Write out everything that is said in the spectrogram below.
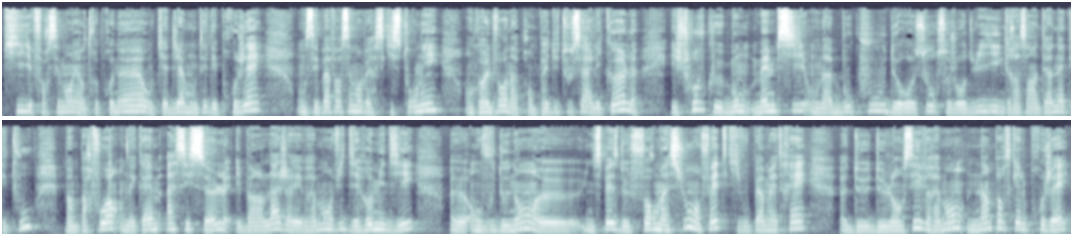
qui forcément est entrepreneur ou qui a déjà monté des projets, on ne sait pas forcément vers ce qui se tourner. Encore une fois, on n'apprend pas du tout ça à l'école. Et je trouve que bon, même si on a beaucoup de ressources aujourd'hui grâce à Internet et tout, ben parfois on est quand même assez seul. Et ben là, j'avais vraiment envie d'y remédier euh, en vous donnant euh, une espèce de formation en fait qui vous permettrait euh, de, lancer vraiment n'importe quel projet.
